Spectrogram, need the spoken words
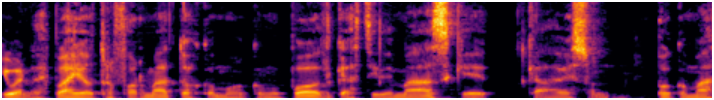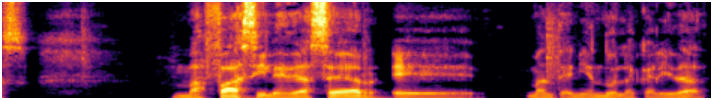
y bueno, después hay otros formatos como, como podcast y demás que cada vez son un poco más más fáciles de hacer eh, manteniendo la calidad.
